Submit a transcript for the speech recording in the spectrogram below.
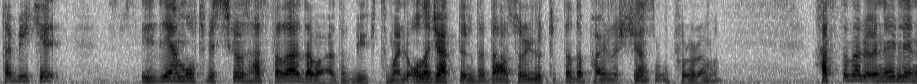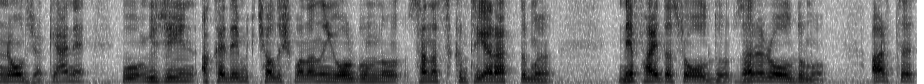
tabii ki izleyen multiple skleroz hastalar da vardır büyük ihtimalle. Olacaktır da. Daha sonra YouTube'da da paylaşacağız bu programı. Hastalara önerilerin ne olacak? Yani bu müziğin akademik çalışmalarının yorgunluğu sana sıkıntı yarattı mı? Ne faydası oldu? Zararı oldu mu? Artı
